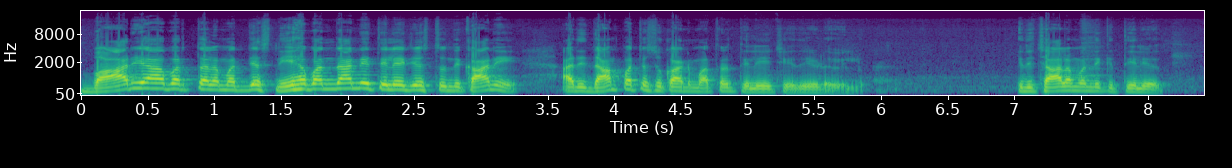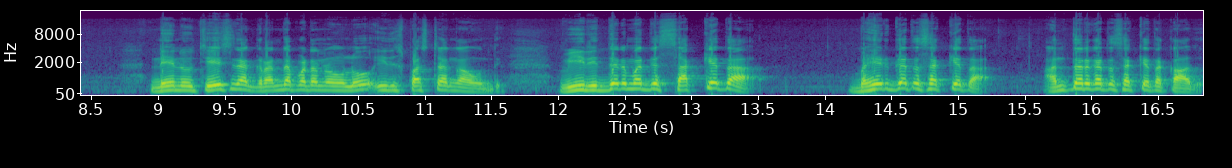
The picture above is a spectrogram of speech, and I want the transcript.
భార్యాభర్తల మధ్య స్నేహబంధాన్ని తెలియజేస్తుంది కానీ అది దాంపత్య సుఖాన్ని మాత్రం తెలియచేది ఏడవ ఇల్లు. ఇది చాలామందికి తెలియదు. నేను చేసిన గ్రంథ పఠనంలో ఇది స్పష్టంగా ఉంది. వీరిద్దరి మధ్య సఖ్యత బహిర్గత సఖ్యత అంతర్గత సఖ్యత కాదు.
